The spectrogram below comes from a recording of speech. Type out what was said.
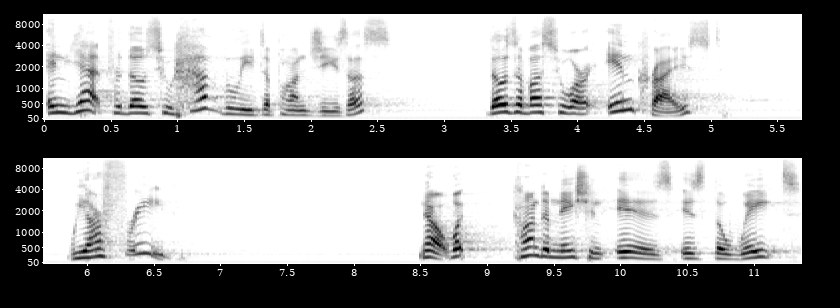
And yet, for those who have believed upon Jesus, those of us who are in Christ, we are freed. Now, what condemnation is, is the weight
